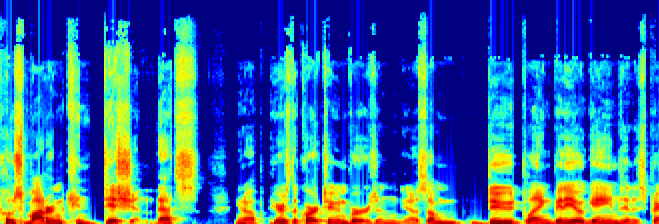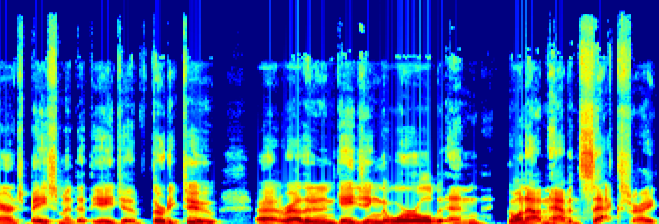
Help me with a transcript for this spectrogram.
postmodern condition. That's you know, here's the cartoon version, you know, some dude playing video games in his parents' basement at the age of 32, uh, rather than engaging the world and going out and having sex, right?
